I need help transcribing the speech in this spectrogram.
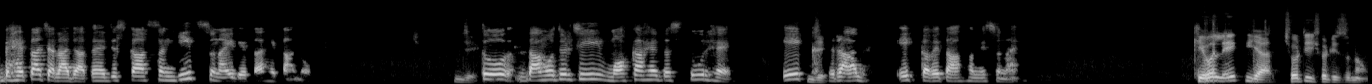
बहता चला जाता है जिसका संगीत सुनाई देता है कानों में। जी। तो दामोदर जी मौका है दस्तूर है। एक राग एक कविता हमें सुनाए। केवल एक या छोटी छोटी सुनाऊं?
